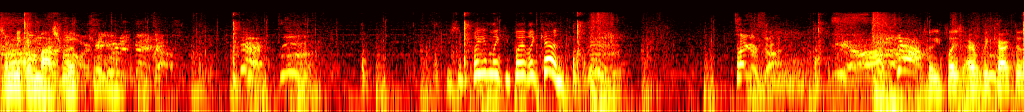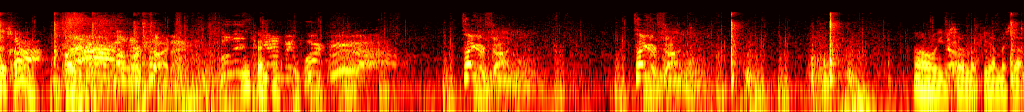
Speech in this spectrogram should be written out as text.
Somebody can match with. Power to your advantage. He's playing like he played like Ken. Tiger shot! So he plays every character the same. Uppercut! Will this Interesting. Tiger shot! Tiger shot! Oh, you're so lucky I missed that.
